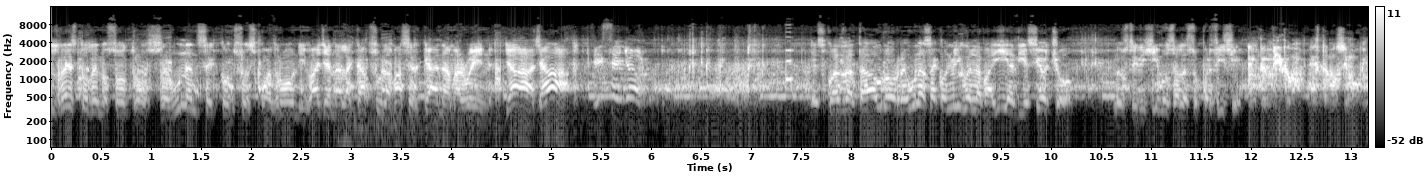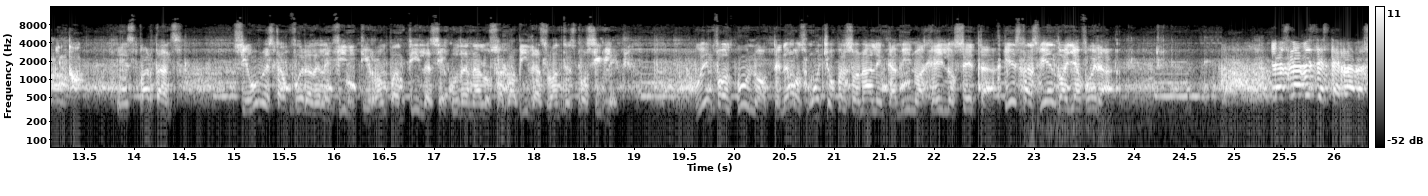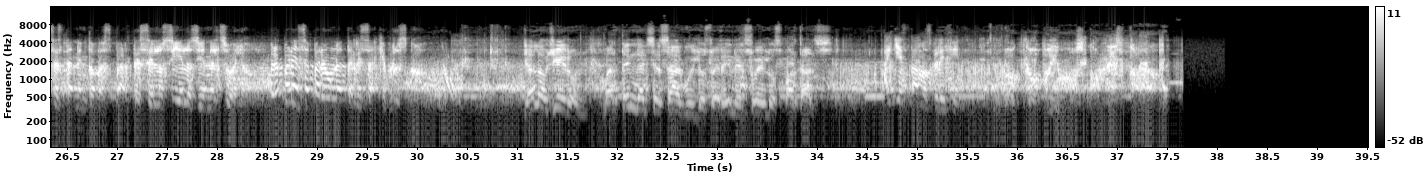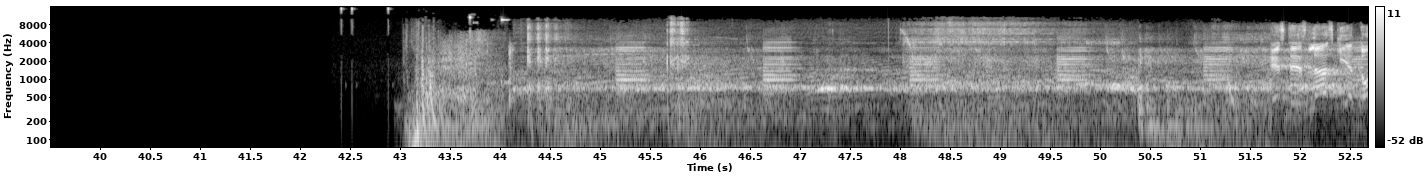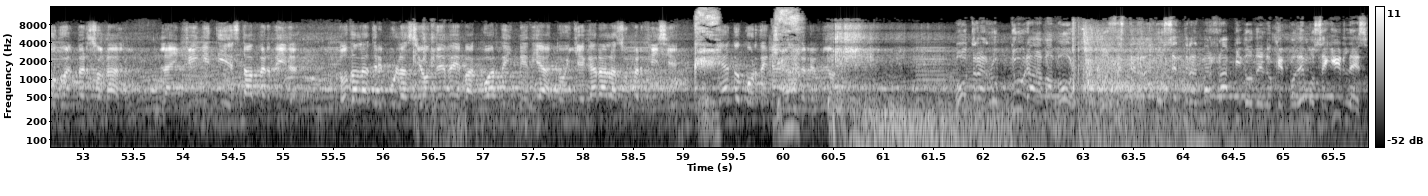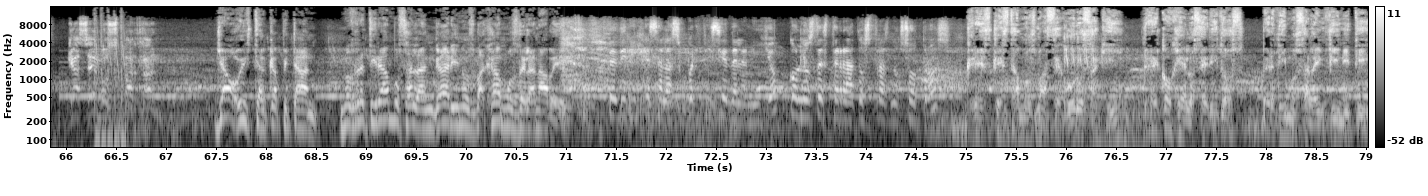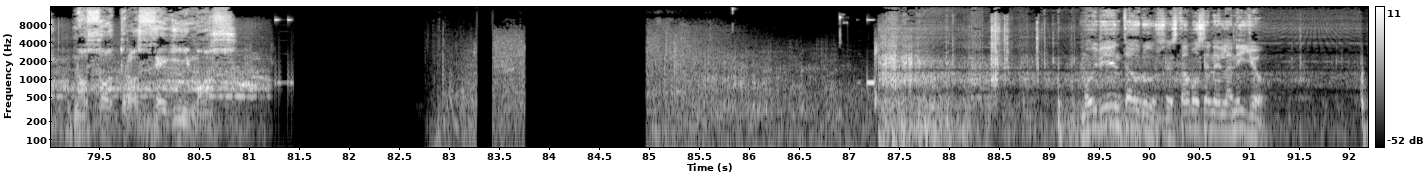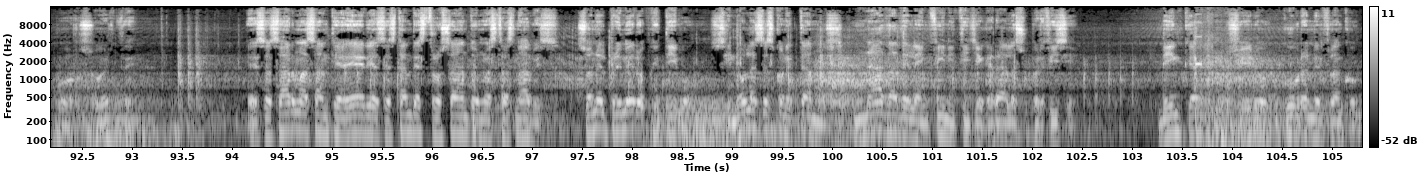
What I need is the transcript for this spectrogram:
el resto de nosotros. Reúnanse con su escuadrón y vayan a la cápsula más cercana, Marine. ¡Ya, ya! Sí, señor. Escuadra Tauro, reúnase conmigo en la bahía 18. Nos dirigimos a la superficie. Entendido. Estamos en movimiento. Spartans, si aún no están fuera de la Infinity, rompan pilas y acudan a los salvavidas lo antes posible. Winfold 1, tenemos mucho personal en camino a Halo Z. ¿Qué estás viendo allá afuera? Las naves desterradas están en todas partes, en los cielos y en el suelo. Prepárense para un aterrizaje brusco. Ya la oyeron. Manténganse a salvo y los veré en el suelo, Spartans. Ahí estamos, Griffin. Acabemos con esto. Llegar a la superficie. Enviando coordenadas de reunión. Otra ruptura a babor. Los desterrados entran más rápido de lo que podemos seguirles. ¿Qué hacemos, Spartan? Ya oíste al capitán. Nos retiramos al hangar y nos bajamos de la nave. ¿Te diriges a la superficie del anillo con los desterrados tras nosotros? ¿Crees que estamos más seguros aquí? Recoge a los heridos. Perdimos a la Infinity. Nosotros seguimos. Muy Taurus, estamos en el anillo. Por suerte. Esas armas antiaéreas están destrozando nuestras naves. Son el primer objetivo. Si no las desconectamos, nada de la Infinity llegará a la superficie. Dinka, Shiro, cubran el flanco.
